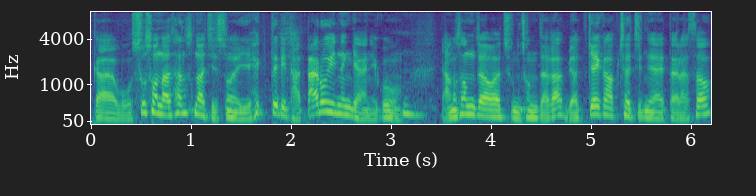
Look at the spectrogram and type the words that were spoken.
그러니까 뭐 수소나 산소나 질소나 이 핵들이 다 따로 있는 게 아니고 음. 양성자와 중성자가 몇 개가 합쳐지냐에 따라서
